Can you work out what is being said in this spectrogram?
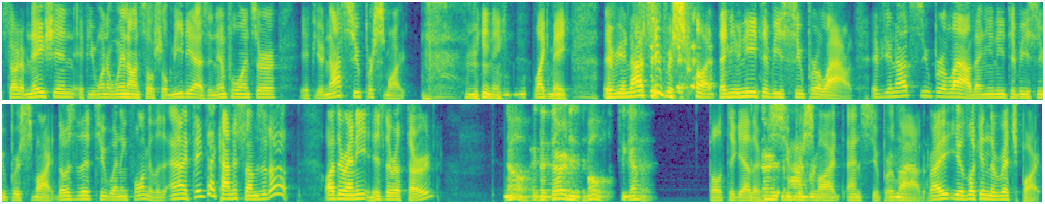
Startup Nation, if you want to win on social media as an influencer, if you're not super smart, meaning like me, if you're not super smart, then you need to be super loud. If you're not super loud, then you need to be super smart. Those are the two winning formulas. And I think that kind of sums it up. Are there any? Is there a third? No, the third is both together. Both together. Super smart and super loud, right? You're looking the rich part.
